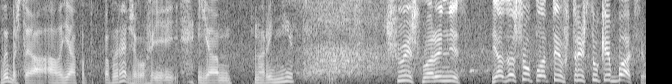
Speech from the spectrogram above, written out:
Вибачте, а- але я поп- попереджував. І- і- Я мариніст. Чуєш, мариніст? Я за що платив три штуки баксів?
